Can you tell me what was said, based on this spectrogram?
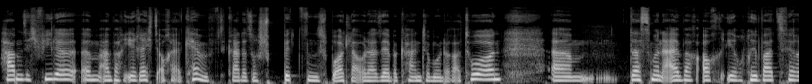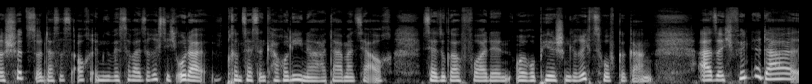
haben sich viele ähm, einfach ihr Recht auch erkämpft, gerade so Spitzensportler oder sehr bekannte Moderatoren, ähm, dass man einfach auch ihre Privatsphäre schützt. Und das ist auch in gewisser Weise richtig. Oder Prinzessin Caroline hat damals ja auch, ist ja sogar vor den Europäischen Gerichtshof gegangen. Also ich finde da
